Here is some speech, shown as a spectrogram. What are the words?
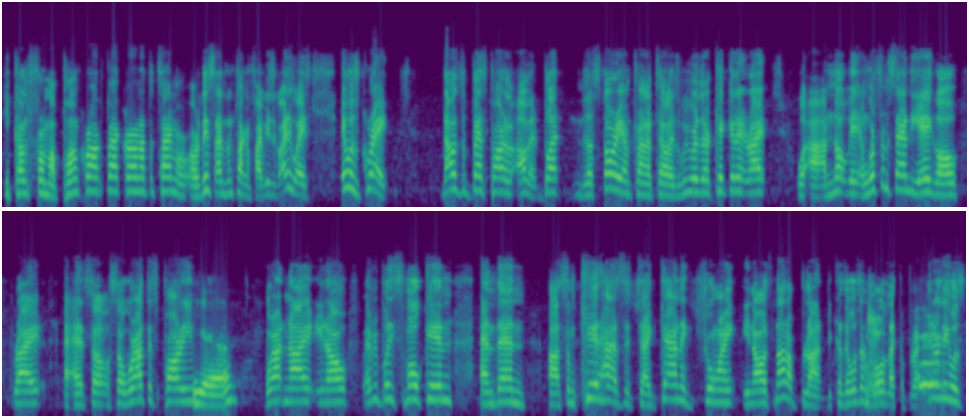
he comes from a punk rock background at the time, or, or this. I'm talking five years ago. Anyways, it was great that was the best part of, of it. But the story I'm trying to tell is we were there kicking it, right? well, uh, I'm not, and we're from San Diego, right? And so, so we're at this party. Yeah. We're at night, you know, everybody's smoking, and then uh, some kid has this gigantic joint. You know, it's not a blunt because it wasn't rolled like a blunt. Literally, it was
